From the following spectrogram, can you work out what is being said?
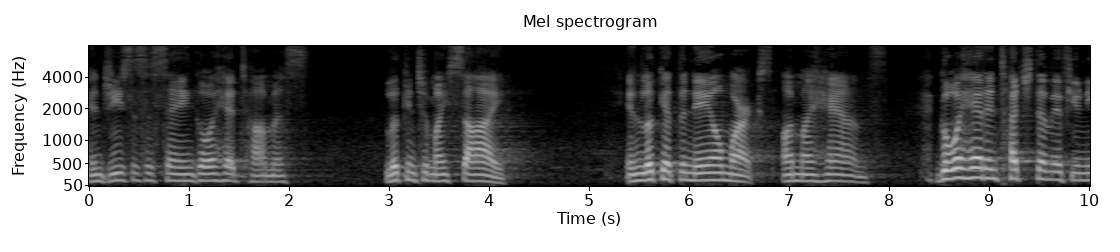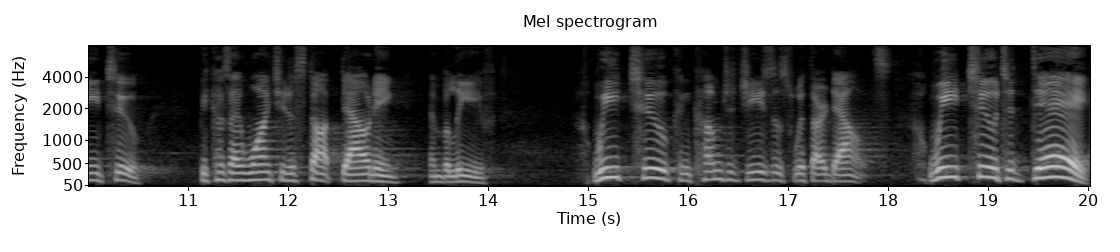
And Jesus is saying, Go ahead, Thomas. Look into my side and look at the nail marks on my hands. Go ahead and touch them if you need to, because I want you to stop doubting and believe. We too can come to Jesus with our doubts. We too today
